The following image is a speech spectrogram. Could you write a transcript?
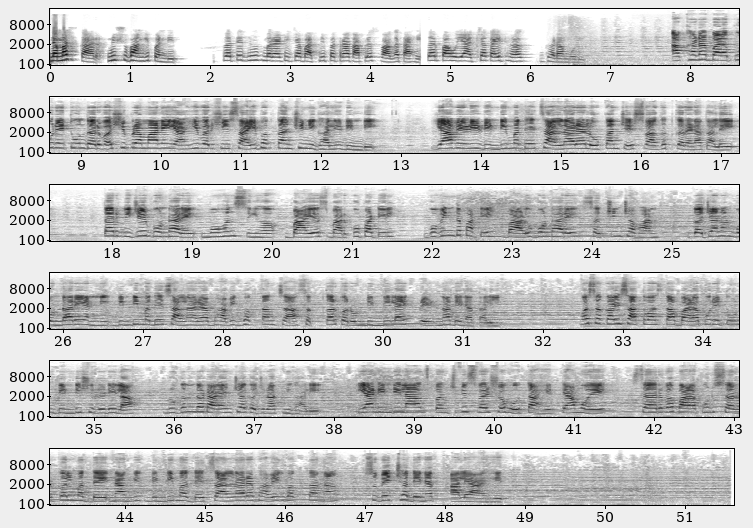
नमस्कार मी शुभांगी पंडित. स्वतेज न्यूज मराठीच्या बातमीपत्रात आपलं स्वागत आहे. तर पाहूया आजच्या काही ठळक घडामोडी. आखाडा बाळापूर येथून दरवर्षीप्रमाणे याही वर्षी साई भक्तांची निघाली दिंडी. यावेळी दिंडीमध्ये चालणाऱ्या लोकांचे स्वागत करण्यात आले. तर विजय बोंढारे मोहन सिंह बायस बारकू पाटील गोविंद पाटील बाळू बोंढारे सचिन चव्हाण गजानन बोंढारे यांनी दिंडीमध्ये चालणाऱ्या भाविक भक्तांचा सत्कार करून दिंडीला एक प्रेरणा देण्यात आली. व सकाळी सात वाजता बाळापूर येथून दिंडी शिर्डीला मृगंध टाळ्यांच्या गजरात निघाली. या दिंडीला आज पंचवीस वर्ष होत आहेत. त्यामुळे सर्व बाळापूर सर्कलमध्ये नागरिक दिंडीमध्ये चालणाऱ्या भाविक भक्तांना शुभेच्छा देण्यात आल्या आहेत.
